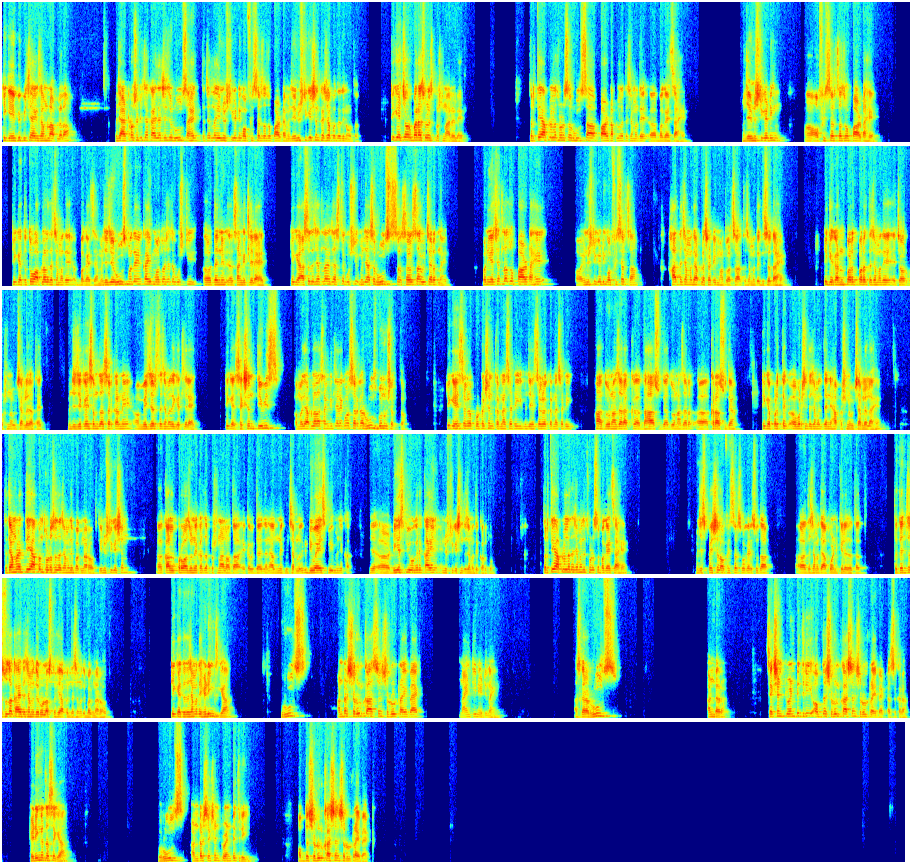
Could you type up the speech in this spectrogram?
ठीक आहे एपीपीच्या एक्झामला आपल्याला. म्हणजे अॅट्रॉसिटीच्या कायद्याचे जे रूल्स आहेत त्याच्यातला इन्व्हेस्टिगेटिंग ऑफिसरचा जो पार्ट आहे म्हणजे इन्व्हेस्टिगेशन कशा पद्धतीने होतं ठीक आहे याच्यावर बऱ्याच वेळेस प्रश्न आलेले आहेत. तर ते आपल्याला थोडंसं रूल्सचा पार्ट आपल्याला त्याच्यामध्ये बघायचा आहे. म्हणजे इन्व्हेस्टिगेटिंग ऑफिसरचा जो पार्ट आहे ठीक आहे तर तो आपल्याला त्याच्यामध्ये बघायचा आहे. म्हणजे जे रूल्समध्ये काही महत्त्वाच्या गोष्टी त्यांनी सांगितलेल्या आहेत ठीक आहे असं त्याच्यातल्या जास्त गोष्टी म्हणजे असं रूल्स सहसा विचारत नाहीत. पण याच्यातला जो पार्ट आहे इन्व्हेस्टिगेटिंग ऑफिसरचा हा त्याच्यामध्ये आपल्यासाठी महत्त्वाचा त्याच्यामध्ये दिसत आहे. ठीक आहे कारण परत परत त्याच्यामध्ये याच्यावर प्रश्न विचारले जात आहेत. म्हणजे जे काही समजा सरकारने मेजर्स त्याच्यामध्ये घेतलेले आहेत ठीक आहे सेक्शन तेवीसमध्ये आपल्याला सांगितलेलं आहे किंवा सरकार रूल्स बनवू शकतं. ठीक आहे हे सगळं प्रोटेक्शन करण्यासाठी म्हणजे हे सगळं करण्यासाठी हा दोन हजार अकरा दहा असू द्या दोन हजार अकरा असू द्या. ठीक आहे प्रत्येक वर्षी त्याच्यामध्ये त्यांनी हा प्रश्न विचारलेला आहे. तर त्यामुळे ते आपण थोडंसं त्याच्यामध्ये बघणार आहोत. इन्व्हेस्टिगेशन काल परवा अजून एखादा प्रश्न आला होता एका विद्यार्थ्याने अजून एक विचारलं होतं की डीवायएसपी म्हणजे डीएसपी म्हणजे, वगैरे काय इन्व्हेस्टिगेशन त्याच्यामध्ये करतो? तर ते आपल्याला त्याच्यामध्ये थोडंसं बघायचं आहे. म्हणजे स्पेशल ऑफिसर्स वगैरे सुद्धा त्याच्यामध्ये अपॉइंट केले जातात. तर त्यांचा सुद्धा काय त्याच्यामध्ये रोल असतो हे आपण त्याच्यामध्ये बघणार आहोत. ठीक आहे तर त्याच्यामध्ये हेडिंग्स घ्या. Rules under schedule caste and schedule tribe act nineteen eighty nine असं करा rules under section twenty three of the schedule caste and schedule tribe act असं करा. हेडिंगच असं घ्या. Rules under section twenty three of the schedule caste and schedule tribe act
